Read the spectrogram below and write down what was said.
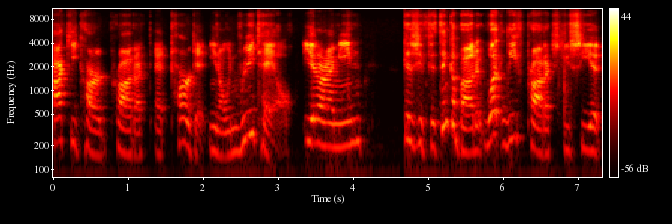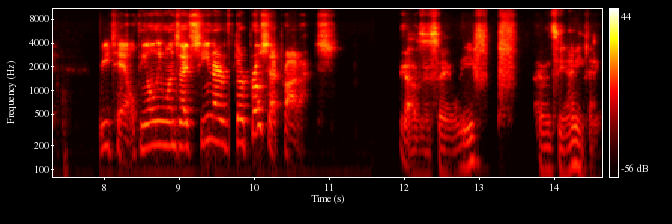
hockey card product at Target, you know, in retail. You know what I mean? Because if you think about it, what Leaf products do you see at retail? The only ones I've seen are their Pro Set products. Yeah, I was going to say Leaf. I haven't seen anything.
